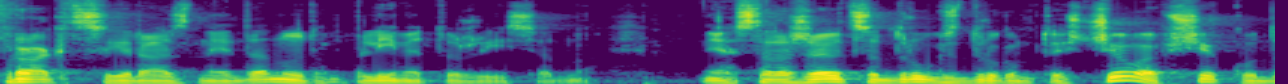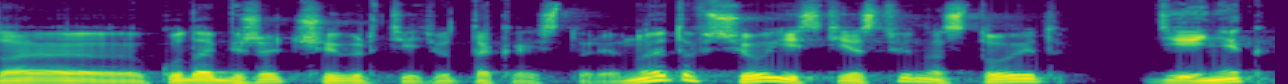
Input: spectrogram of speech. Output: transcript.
фракции разные, да, ну там племя тоже есть одно, э, сражаются друг с другом. То есть что вообще, куда, куда бежать, что вертеть, вот такая история. Но это все, естественно, стоит денег,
